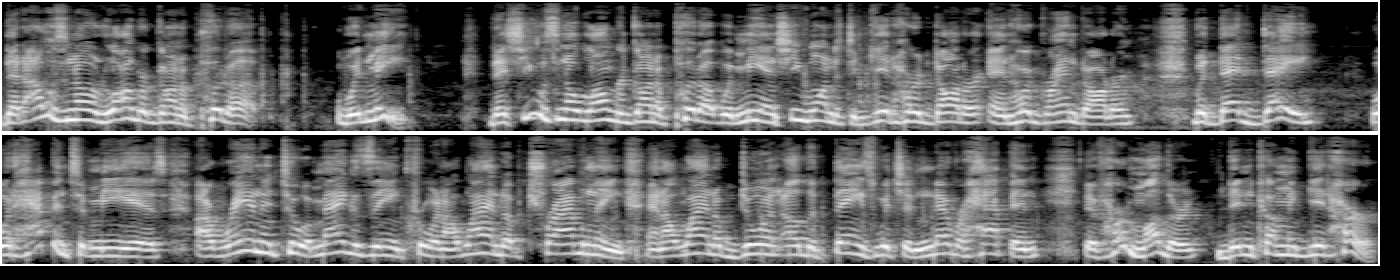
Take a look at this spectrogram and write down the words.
that I was no longer going to put up with me. That she was no longer going to put up with me and she wanted to get her daughter and her granddaughter. But that day, what happened to me is I ran into a magazine crew and I wind up traveling and I wind up doing other things which had never happened if her mother didn't come and get her.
